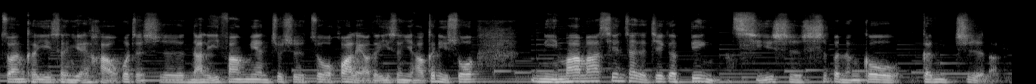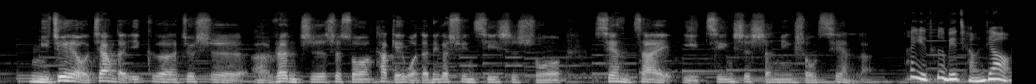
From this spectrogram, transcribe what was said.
专科医生也好，或者是哪里一方面就是做化疗的医生也好，跟你说，你妈妈现在的这个病其实是不能够根治了。你就有这样的一个就是呃认知，是说他给我的那个讯息是说，现在已经是生命受限了。他也特别强调，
